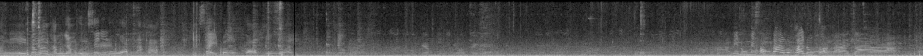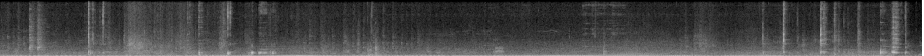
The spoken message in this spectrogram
อันนี้กำลังทำยำวุ้นเส้นรวมนะคะ ใส่ปลาหมึกกรอบด้วยยำหมูยอไข่แดงอ่าเมนูมีสองด้านลูกค้าดูก่อนได้จ้า ลู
